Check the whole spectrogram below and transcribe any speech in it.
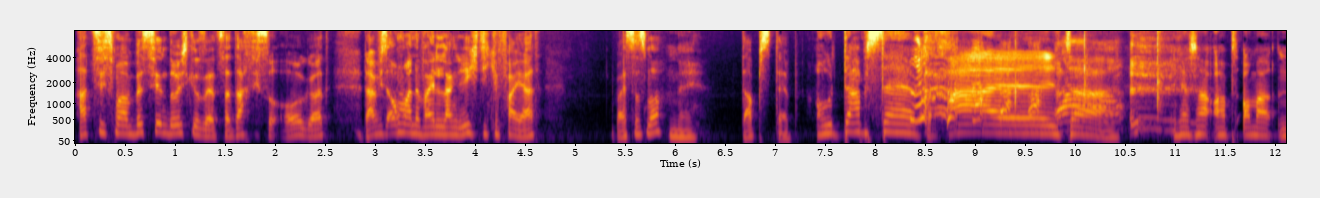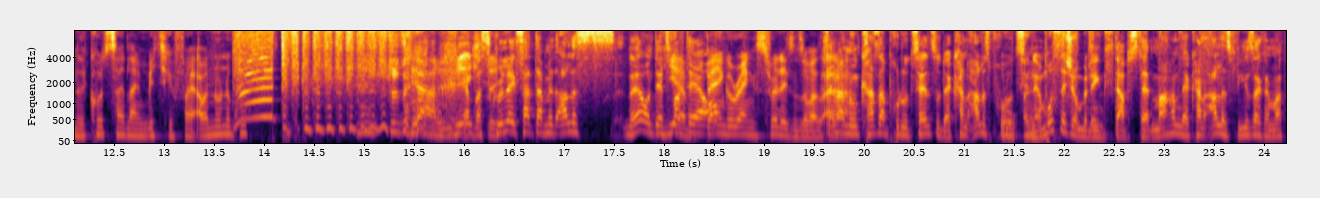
hat sich's mal ein bisschen durchgesetzt. Da dachte ich so, oh Gott. Da habe ich es auch mal eine Weile lang richtig gefeiert. Weißt du es noch? Nee. Dubstep. Oh, Dubstep! Alter! Ich hab's, mal, hab's auch mal eine kurze Zeit lang richtig gefeiert, aber nur eine kurze. ja, richtig. Ja, aber Skrillex hat damit alles, ne? Und jetzt Hier, macht er ja auch. Bangarang, Skrillex und sowas. ist einfach nur ein krasser Produzent, so der kann alles produzieren. Der muss nicht unbedingt Dubstep machen, der kann alles. Wie gesagt, er macht,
